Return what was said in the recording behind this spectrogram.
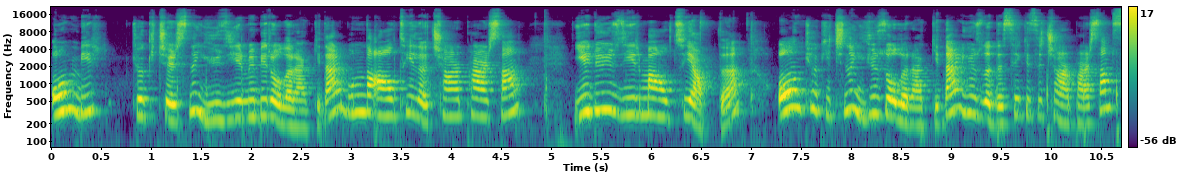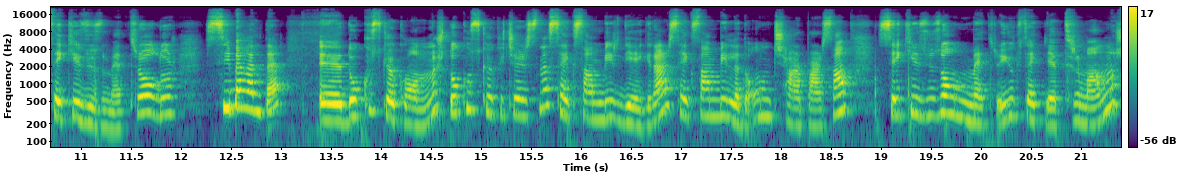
11 kök içerisinde 121 olarak gider. Bunu da 6 ile çarparsam 726 yaptı. 10 kök içine 100 olarak gider. 100 ile de 8'i çarparsam 800 metre olur. Sibel de e, 9 kök olmuş. 9 kök içerisine 81 diye girer. 81 ile de 10'u çarparsam 810 metre yüksekliğe tırmanmış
